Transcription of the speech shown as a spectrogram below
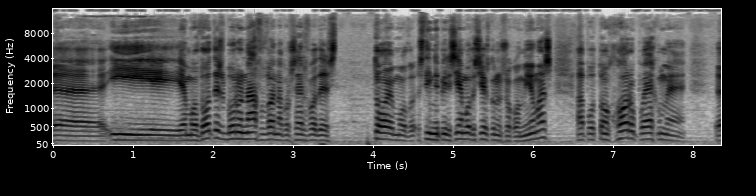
Ε, οι αιμοδότες μπορούν άφοβα να προσέλθονται στο στην υπηρεσία αιμοδοσίας στο νοσοκομείο μας, από τον χώρο που έχουμε ε,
